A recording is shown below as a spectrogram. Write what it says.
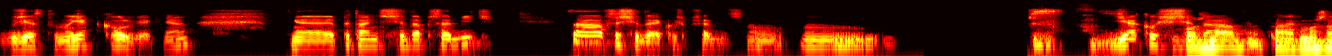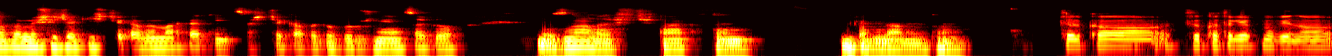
20, no jakkolwiek, nie? E, Pytanie, czy się da przebić? Zawsze się da jakoś przebić. No, mm, jakoś się Można, da. tak, można wymyślić jakiś ciekawy marketing, coś ciekawego, wyróżniającego znaleźć, tak, w tym i tak dalej. Tak. Tylko, tylko tak jak mówię, no,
